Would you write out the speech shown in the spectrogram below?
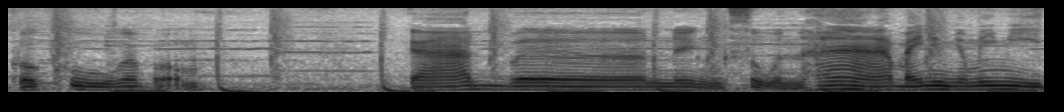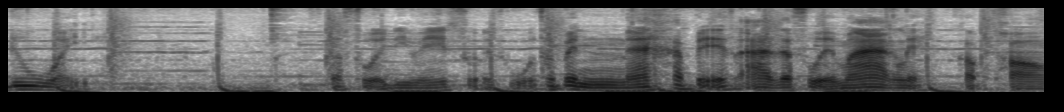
โกคูครับผม การ์ดเบอร์หนึ่งศูนย์ห้าใบนึ่งยังไม่มีด้วย ก็สวยดีใบนี้สวยถูถ้าเป็นนะถ้าเป็น SR จะสวยมากเลย ขอบทอง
